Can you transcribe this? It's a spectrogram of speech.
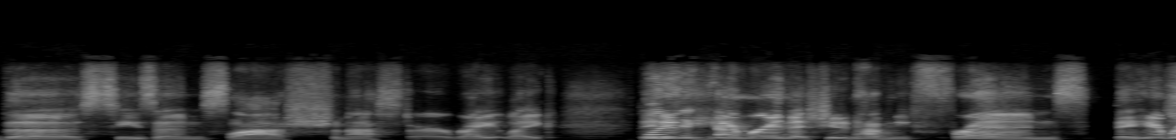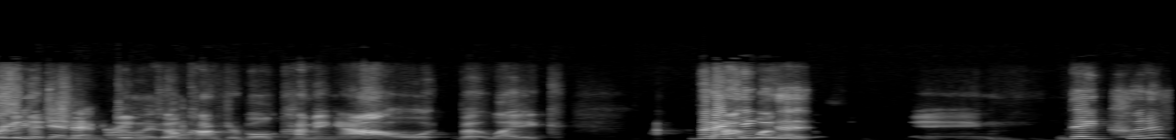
the season slash semester right like they Well, didn't think that- hammer in that she didn't have any friends they hammered in that she didn't feel though. comfortable coming out but like But I think that they could have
